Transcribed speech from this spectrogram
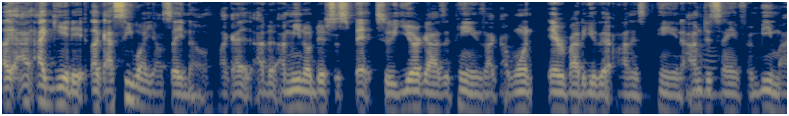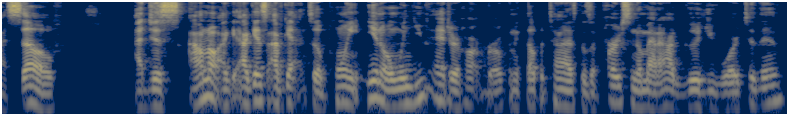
I, I, I get it. Like I see why y'all say no. Like I, I, I mean no disrespect to your guys' opinions. Like I want everybody to give their honest opinion. I'm just Mhm. saying for me myself, I just I don't know. I, I guess I've gotten to a point. You know, when you've had your heart broken a couple times because a person, no matter how good you were to them,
